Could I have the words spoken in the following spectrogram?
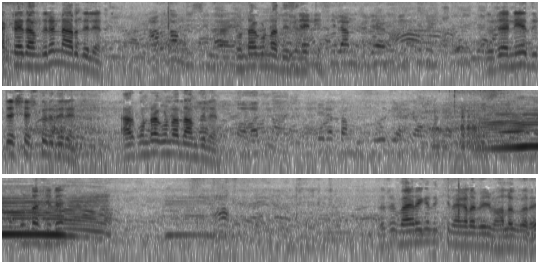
একটাই দাম দিলেন না আরও দিলেন? কোনটা কোনটা দিয়েছেন? দুটা নিয়ে দুটা শেষ করে দিলেন। আর কোনটা কোনটা দাম দিলেন? কোনটা সেটা? দর্শক বাইরে কিন্তু কেনাকাটা বেশ ভালো করে।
